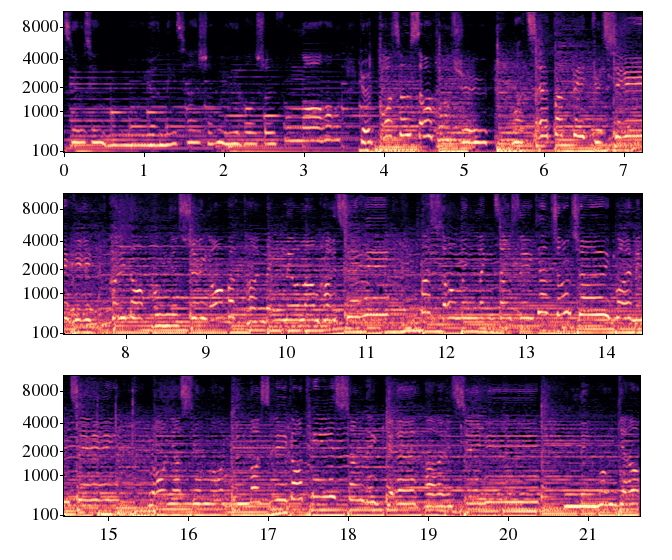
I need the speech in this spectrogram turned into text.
朝朝暮暮让你猜想如何驯服我。若果亲手抱住，或者不必如此。许多旁人说我不太明了男孩子，不受命令就是一种最坏名字。我也笑我原来是个天生的野孩子，连梦有。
